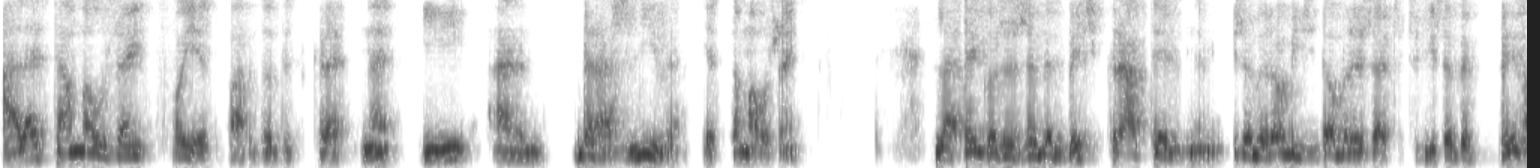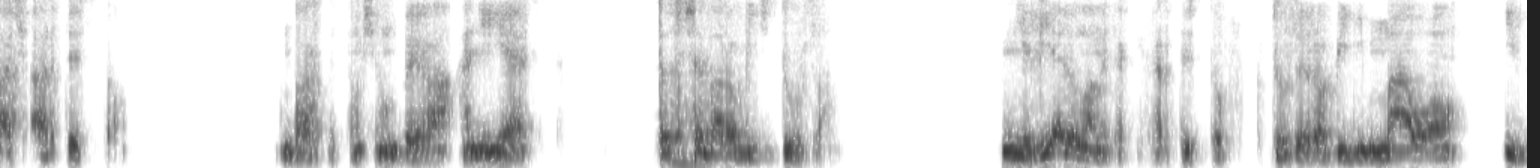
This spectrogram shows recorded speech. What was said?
Ale to małżeństwo jest bardzo dyskretne i e, drażliwe jest to małżeństwo. Dlatego, że żeby być kreatywnym i żeby robić dobre rzeczy, czyli żeby bywać artystą, bo artystą się bywa, a nie jest, to trzeba robić dużo. Niewielu mamy takich artystów, którzy robili mało i,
